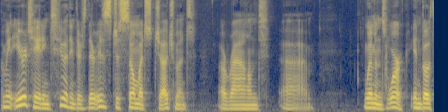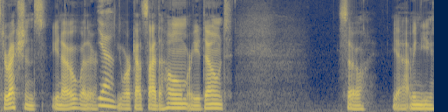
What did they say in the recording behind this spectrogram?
I mean irritating too. I think there's there is just so much judgment around uh, women's work in both directions you know whether Yeah. you work outside the home or you don't. So, yeah, I mean, you,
